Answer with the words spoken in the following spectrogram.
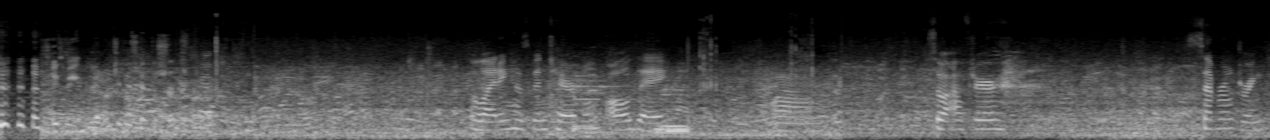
Excuse me, where did you guys get the shirts from? The lighting has been terrible all day. Wow. So after several drinks,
